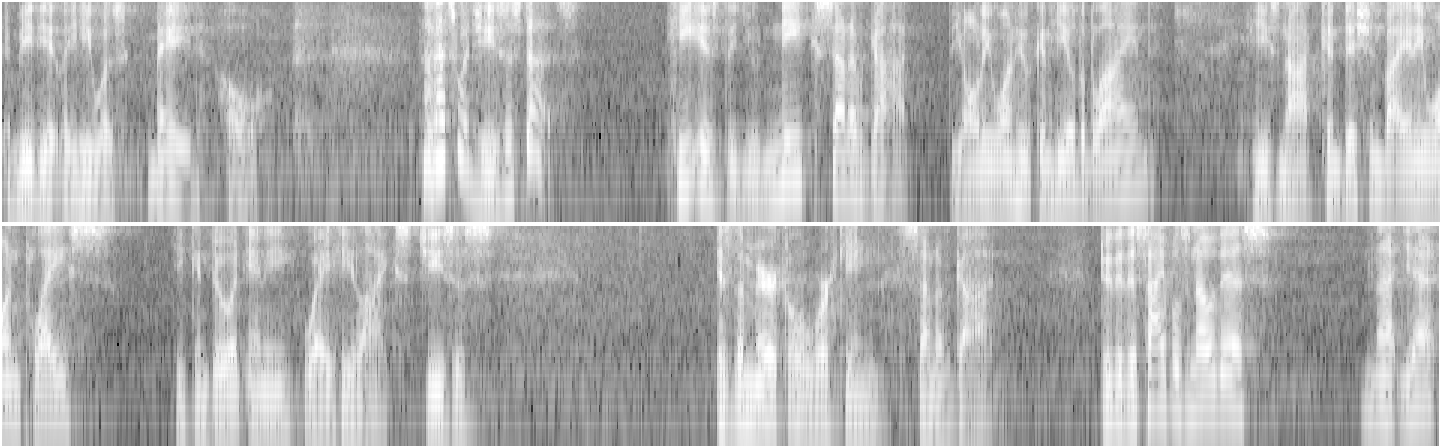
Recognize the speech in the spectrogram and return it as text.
Immediately he was made whole. Now that's what Jesus does. He is the unique Son of God, the only one who can heal the blind, He's not conditioned by any one place. He can do it any way he likes. Jesus is the miracle working Son of God. Do the disciples know this? Not yet.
